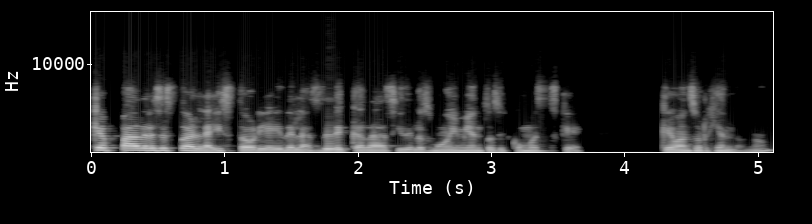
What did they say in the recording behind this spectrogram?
qué padre es esto de la historia y de las décadas y de los movimientos y cómo es que, que van surgiendo, ¿no?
